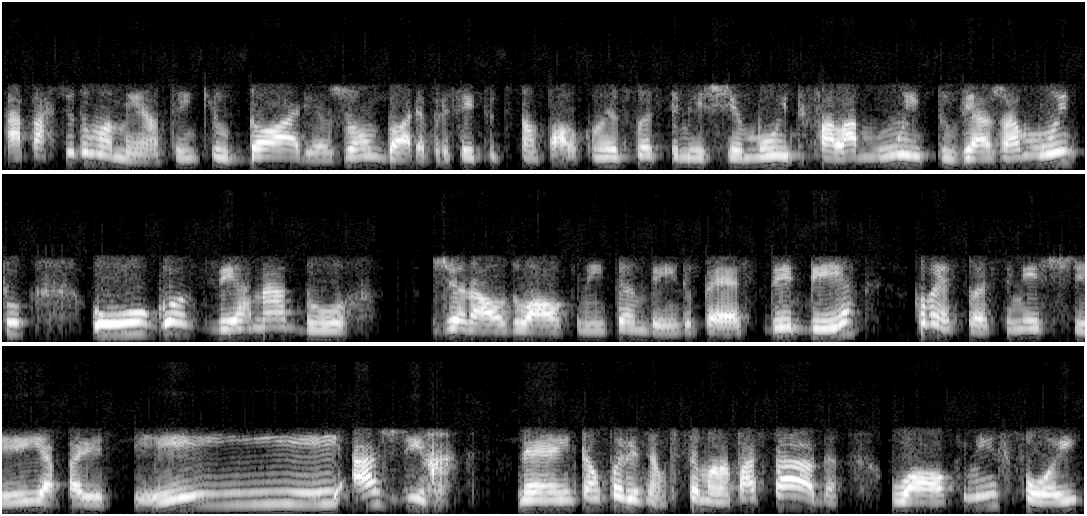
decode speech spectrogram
a partir do momento em que o Dória, João Dória, prefeito de São Paulo, começou a se mexer muito, falar muito, viajar muito, o governador Geraldo Alckmin, também do PSDB, começou a se mexer e aparecer e agir. Né? Então, por exemplo, semana passada, o Alckmin foi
